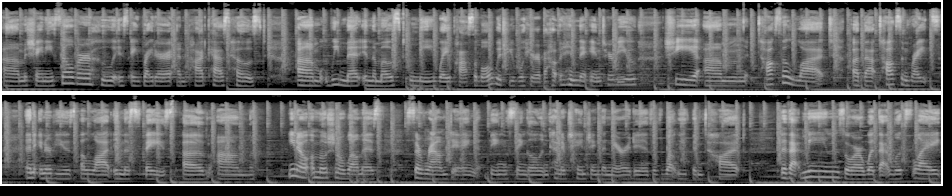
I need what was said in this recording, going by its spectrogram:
um, Shani Silver, who is a writer and podcast host. Um, we met in the most me way possible, which you will hear about in the interview. She um, talks a lot about, talks and writes and interviews a lot in the space of, um, you know, emotional wellness surrounding being single and kind of changing the narrative of what we've been taught that that means or what that looks like.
